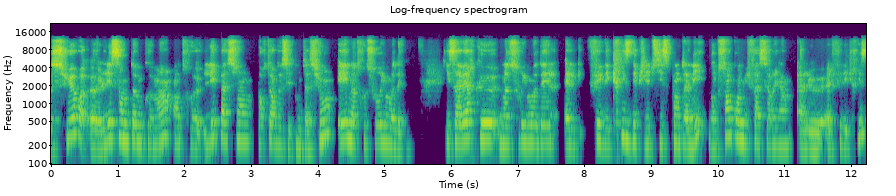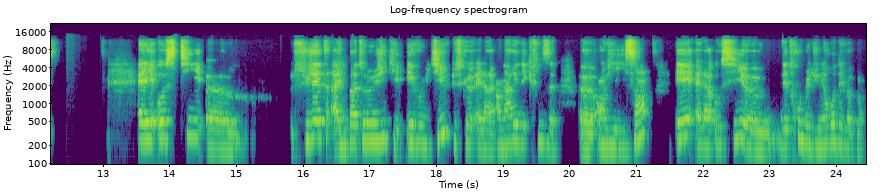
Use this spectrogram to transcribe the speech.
sur les symptômes communs entre les patients porteurs de cette mutation et notre souris modèle. Il s'avère que notre souris modèle, elle fait des crises d'épilepsie spontanée, donc sans qu'on lui fasse rien, elle, fait des crises. Elle est aussi euh, sujette à une pathologie qui est évolutive, puisqu'elle a un arrêt des crises euh, en vieillissant, et elle a aussi euh, des troubles du neurodéveloppement.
